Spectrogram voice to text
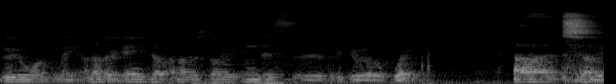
do you want to make another game, tell another story in this uh, particular way? Uh, so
